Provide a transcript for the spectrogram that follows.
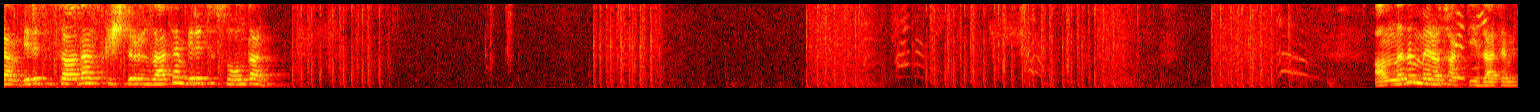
Agam birisi sağdan sıkıştırır zaten birisi soldan. Anladım ben o taktiği zaten.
